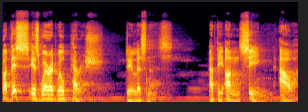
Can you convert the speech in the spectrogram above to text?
But this is where it will perish, dear listeners, at the unseen hour.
